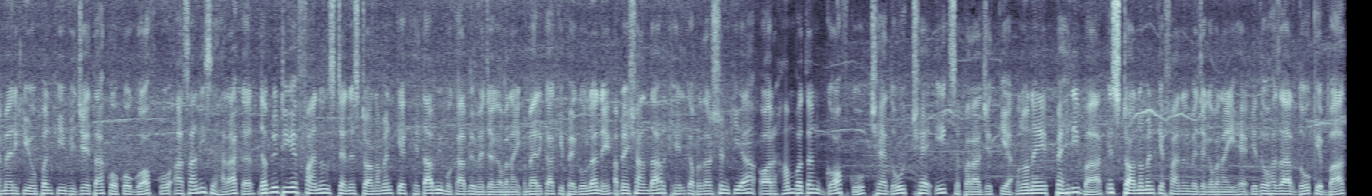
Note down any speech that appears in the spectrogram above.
अमेरिकी ओपन की विजेता कोको गॉफ को आसानी से हराकर डब्ल्यू फाइनल्स टेनिस टूर्नामेंट के खिताबी मुकाबले में जगह बनाई। अमेरिका की पेगोला ने अपने शानदार खेल का प्रदर्शन किया और हम वतन गॉफ को छह दो, छह एक ऐसी पराजित किया। उन्होंने पहली बार इस टूर्नामेंट के फाइनल में जगह बनाई है। ये 2002 के बाद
